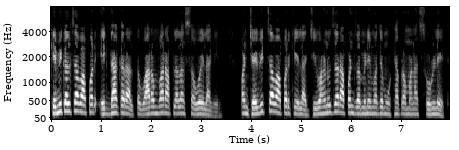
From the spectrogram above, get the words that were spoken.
केमिकलचा वापर एकदा कराल तर वारंवार आपल्याला सवय लागेल. पण जैविकचा वापर केला जीवाणू जर आपण जमिनीमध्ये मोठ्या प्रमाणात सोडलेत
